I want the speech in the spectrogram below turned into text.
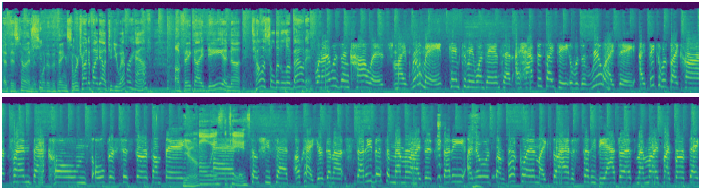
at this time is one of the things. So we're trying to find out, did you ever have a fake ID? And uh, tell us a little about it. When I was in college, my roommate came to me one day and said, I have this ID. It was a real ID. I think it was like her friend back home's older sister or something. Yeah. Always the case. So she said, okay, you're going to study this and memorize it. Study, I knew it was from Brooklyn. Like, so I had to study the address, memorize my birthday.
